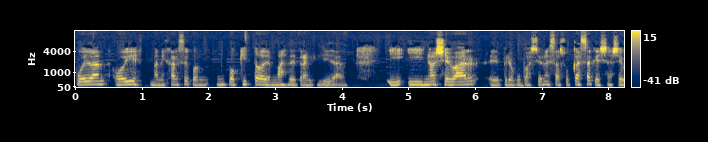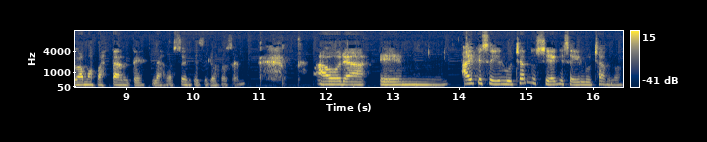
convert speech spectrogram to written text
puedan hoy manejarse con un poquito de más de tranquilidad y, no llevar eh, preocupaciones a su casa, que ya llevamos bastante las docentes y los docentes. Ahora, em, ¿hay que seguir luchando? Sí, hay que seguir luchando.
